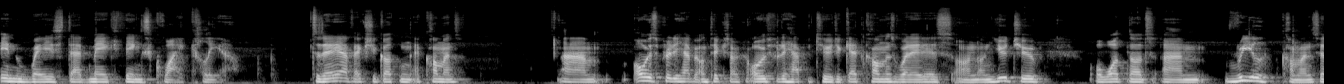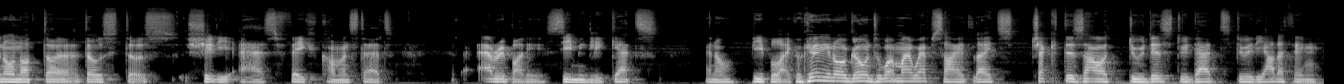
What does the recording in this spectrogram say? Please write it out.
in ways that make things quite clear. Today, I've actually gotten a comment. Um, always pretty happy on TikTok. Always pretty happy to to get comments, whether it is on on YouTube or whatnot. Um, real comments, you know, not the, those those shitty ass fake comments that everybody seemingly gets. You know, people like, okay, you know, go into my website, let's check this out, do this, do that, do the other thing,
